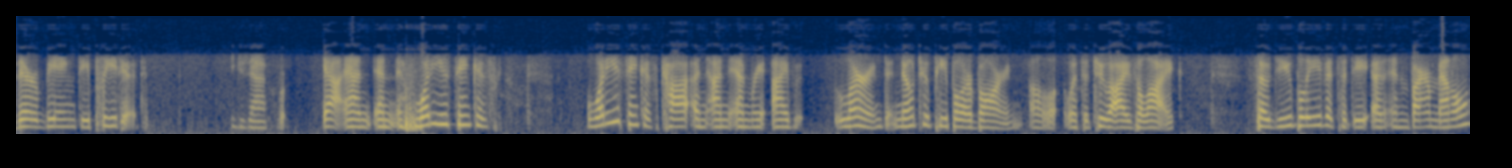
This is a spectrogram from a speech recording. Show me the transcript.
they're being depleted Exactly. Yeah, and and what do you think is what do you think is caught? And and, and re, I've learned no two people are born uh, with the two eyes alike. So, do you believe it's de- an environmental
